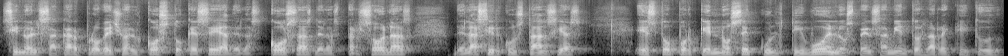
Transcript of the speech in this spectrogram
sino el sacar provecho al costo que sea de las cosas, de las personas, de las circunstancias. Esto porque no se cultivó en los pensamientos la rectitud.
